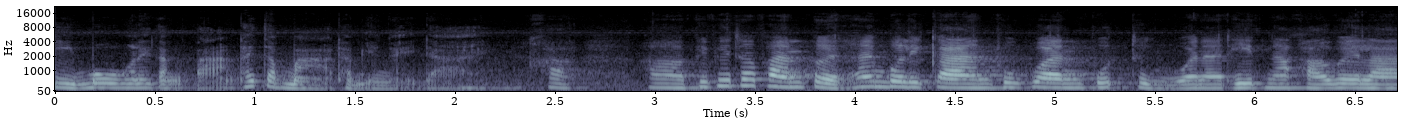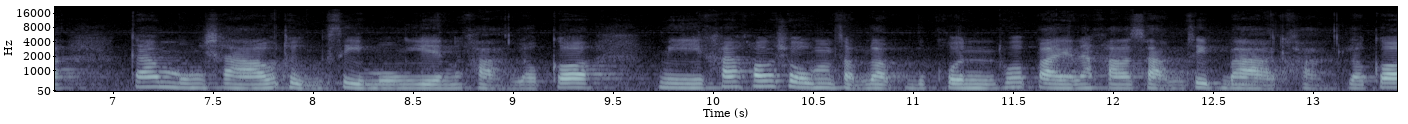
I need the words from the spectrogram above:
กี่โมงอะไรต่างๆ ถ้าจะมาทำยังไงได้ค่ะพิพิธภัณฑ์เปิดให้บริการทุกวันพุธถึงวันอาทิตย์นะคะ เวลา 9โมงเช้าถึง 4 โมงเย็นค่ะ แล้วก็มีค่าเข้าชมสำหรับบุคคลทั่วไปนะคะ 30 บาทค่ะ แล้วก็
